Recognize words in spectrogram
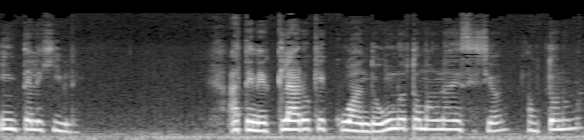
inteligible. A tener claro que cuando uno toma una decisión autónoma,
